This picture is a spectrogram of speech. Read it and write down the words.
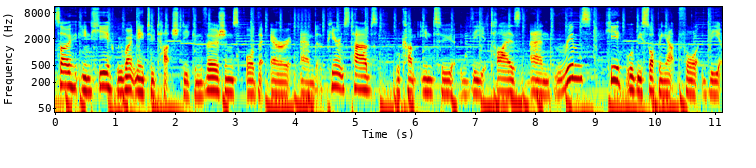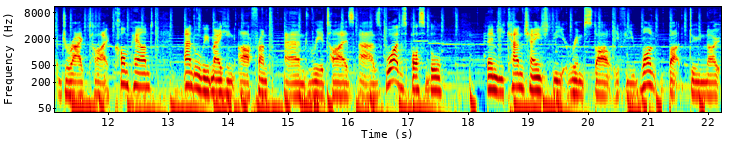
So in here we won't need to touch the conversions or the aero and appearance tabs. We'll come into the tyres and rims. Here we'll be swapping out for the drag tyre compound and we'll be making our front and rear tyres as wide as possible then you can change the rim style if you want, but do note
